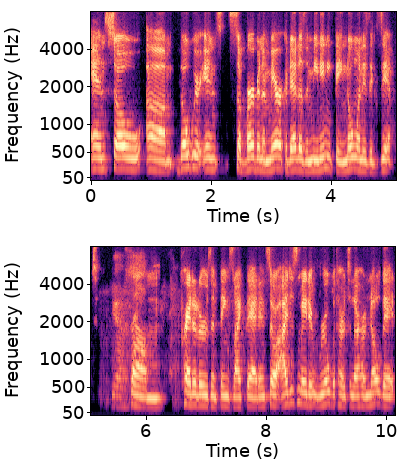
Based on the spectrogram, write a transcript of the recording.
And so, um, though we're in suburban America, that doesn't mean anything. No one is exempt yes. from predators and things like that. And so, I just made it real with her to let her know that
